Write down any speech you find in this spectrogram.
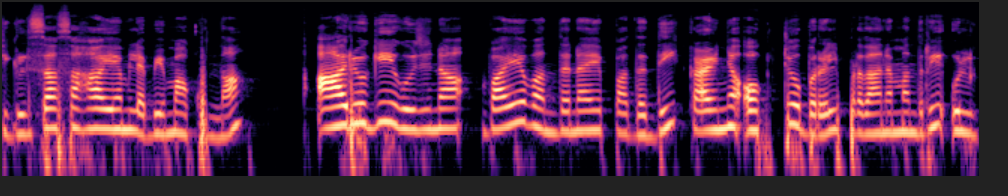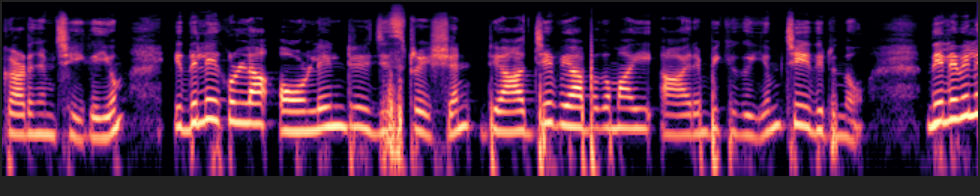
ചികിത്സാ സഹായം ലഭ്യമാക്കുന്ന ആരോഗ്യ യോജന വയവന്ദന പദ്ധതി കഴിഞ്ഞ ഒക്ടോബറിൽ പ്രധാനമന്ത്രി ഉദ്ഘാടനം ചെയ്യുകയും ഇതിലേക്കുള്ള ഓൺലൈൻ രജിസ്ട്രേഷൻ രാജ്യവ്യാപകമായി ആരംഭിക്കുകയും ചെയ്തിരുന്നു. നിലവിൽ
